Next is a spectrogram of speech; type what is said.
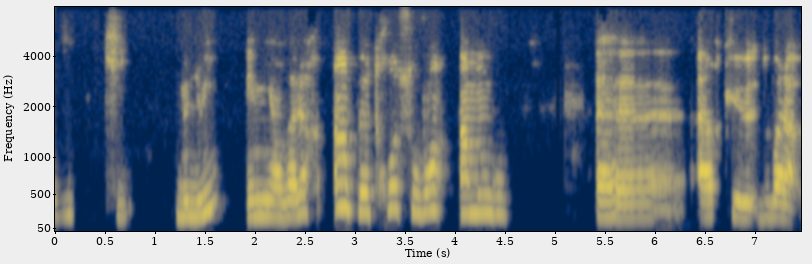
avis qui me nuit est mis en valeur un peu trop souvent à mon goût. Euh, alors que, voilà,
